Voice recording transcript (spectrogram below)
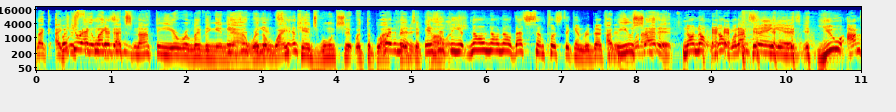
Like, I But just you're feel acting like as if- that's not the year we're living in now, where the the white intent- kids won't sit with the black Wait a minute. kids at Is college. it the no, no, no? That's simplistic and reductionist. I mean, you What said I'm- it. No, no, no. What I'm saying is, you. I'm.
